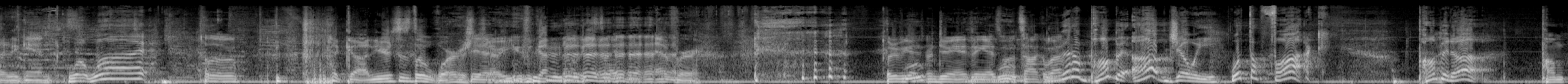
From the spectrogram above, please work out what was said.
at it again. What? What? Hello. God, yours is the worst, Yeah. Jerry. You've got no excitement ever. What have you guys been doing? Anything you guys want to talk about? You about? gotta pump it up, Joey. What the fuck? Pump it up. Pump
